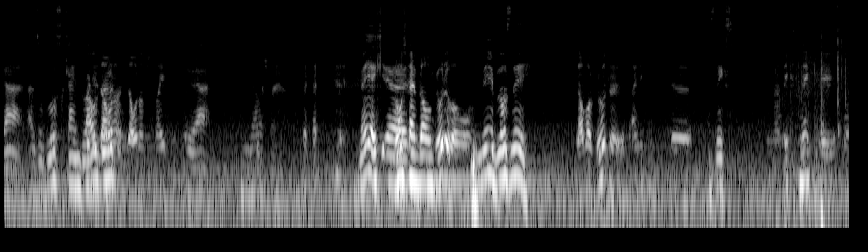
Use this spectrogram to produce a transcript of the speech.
ja, also bloß kein einen Saunastreifen. Ja, Saunastreifen. nee, ich, Bloß äh, keinen blauen Gürtel, warum? nee, bloß nicht. Blauer Gürtel ist eigentlich nicht, äh, Ist nix. na, nix nicht. Nee, ist schon,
